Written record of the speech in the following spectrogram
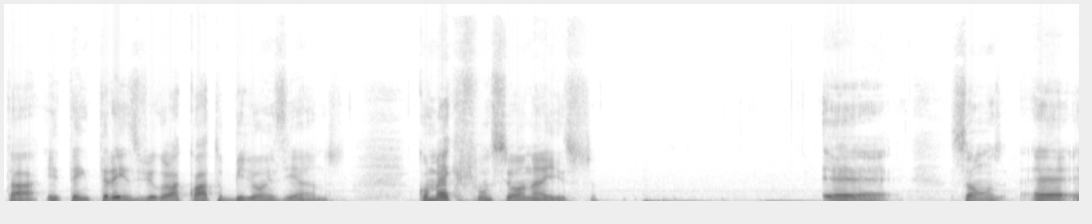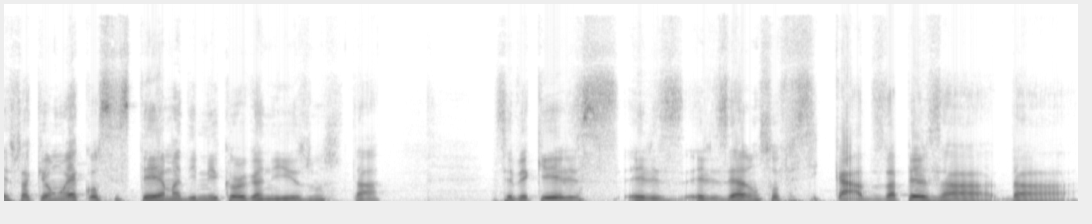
tá? E tem 3,4 bilhões de anos. Como é que funciona isso? É, são, é, isso aqui é um ecossistema de micro-organismos, tá? Você vê que eles, eles, eles eram sofisticados, apesar da,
